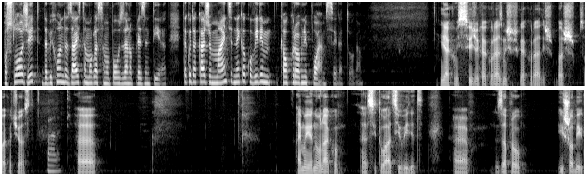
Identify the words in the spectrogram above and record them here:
posložiti da bih onda zaista mogla samopouzdano prezentirati. Tako da kažem, mindset nekako vidim kao krovni pojam svega toga. Jako mi se sviđa kako razmišljaš, kako radiš. Baš svaka čast. Hvala ti. Uh, ajmo jednu onako E, situaciju vidjeti. E, zapravo, išao bi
